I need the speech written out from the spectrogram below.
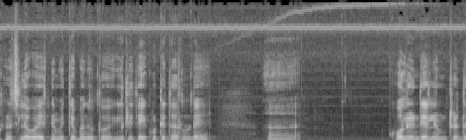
ಫ್ರೆಂಡ್ಸ್, ಇಲ್ಲಿ ವಯಸ್ಸಿನ ಮಿತಿ ಬಂದ್ಬಿಟ್ಟು ಈ ರೀತಿಯಾಗಿ ಕೊಟ್ಟಿದ್ದಾರೆ ನೋಡಿ. ಕೋಲ್ ಇಂಡಿಯಾ ಲಿಮಿಟೆಡ್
